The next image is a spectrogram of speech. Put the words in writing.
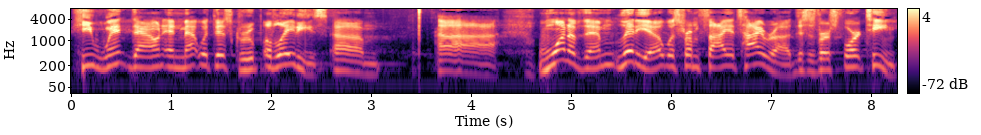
he went down and met with this group of ladies. Um, uh, one of them, Lydia, was from Thyatira. This is verse 14.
